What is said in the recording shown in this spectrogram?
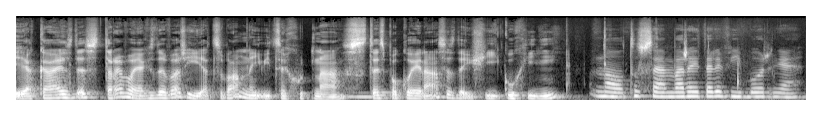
Jaká je zde strava, jak zde vaří a co vám nejvíce chutná? Jste spokojená se zdejší kuchyní? No, to jsem, vařej tady výborně.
